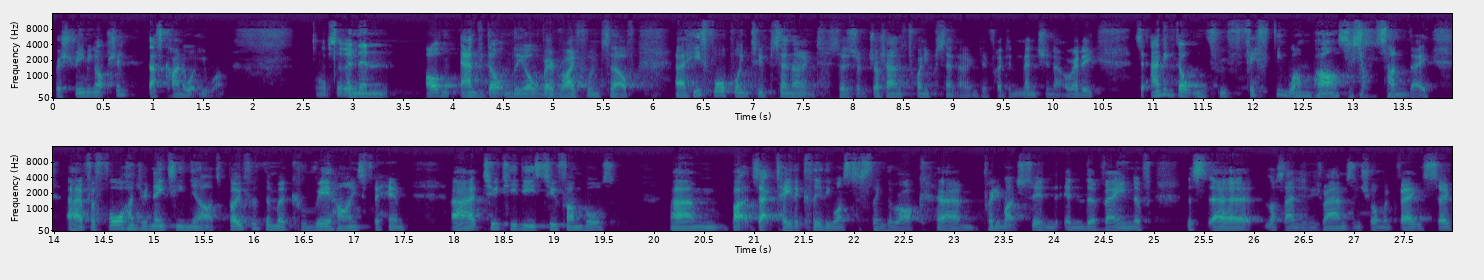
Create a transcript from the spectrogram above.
for a streaming option, that's kind of what you want. Absolutely. And then Andy Dalton, the old red rifle himself, uh, he's 4.2% owned. So Josh Allen's 20% owned, if I didn't mention that already. So Andy Dalton threw 51 passes on Sunday uh, for 418 yards. Both of them are career highs for him. Uh, two TDs, two fumbles. Um, but Zac Taylor clearly wants to sling the rock, um, pretty much in, in the vein of the uh, Los Angeles Rams and Sean McVay. So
